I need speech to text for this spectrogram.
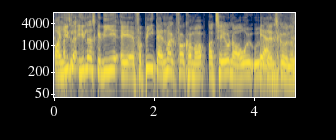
Og Hitler, Hitler skal lige øh, forbi Danmark for at komme op og tæve Norge ude ja. På danskegulvet.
